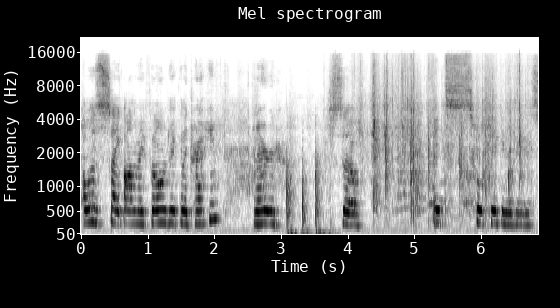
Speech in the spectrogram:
I was like on my phone checking the tracking and I heard so it's hopefully gonna be this.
